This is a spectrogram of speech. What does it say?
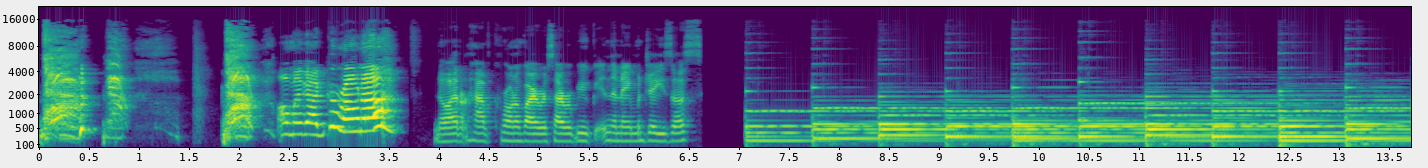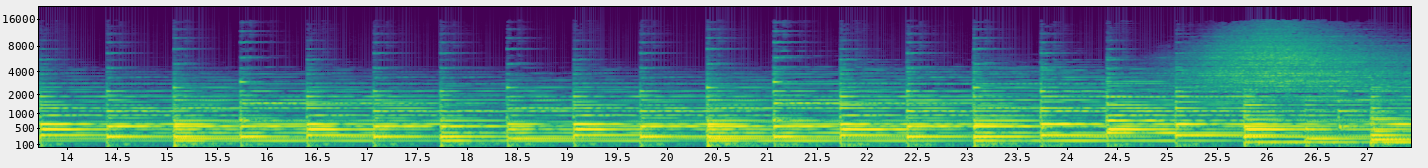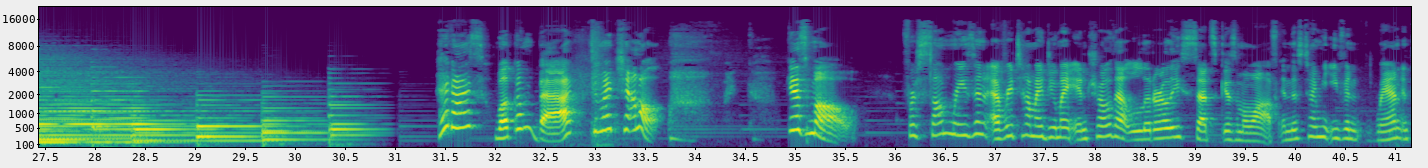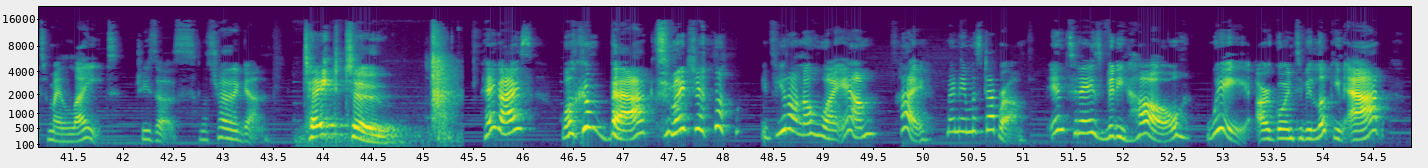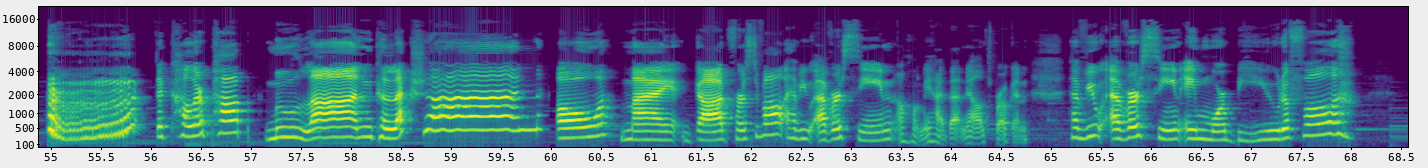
oh my god, Corona! No, I don't have coronavirus. I rebuke in the name of Jesus. For some reason, every time I do my intro, that literally sets Gizmo off. And this time he even ran into my light. Jesus. Let's try that again. Take two. Hey guys, welcome back to my channel. If you don't know who I am, hi, my name is Debra. In today's video, we are going to be looking at the ColourPop Mulan collection. Oh my god. First of all, have you ever seen, oh, let me hide that nail, it's broken. Have you ever seen a more beautiful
